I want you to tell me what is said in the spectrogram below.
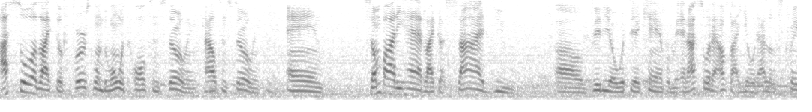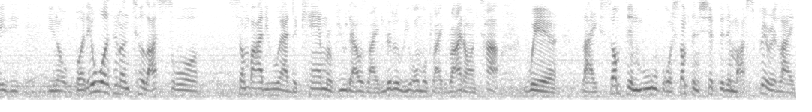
I saw like the first one, the one with Alton Sterling, Alton Sterling, and somebody had like a side view uh, video with their cam from it, and I saw that. I was like, yo, that looks crazy, you know. But it wasn't until I saw somebody who had the camera view that was like literally almost like right on top, where like something moved or something shifted in my spirit, like,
